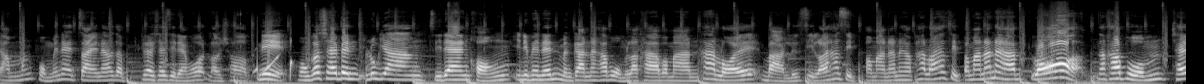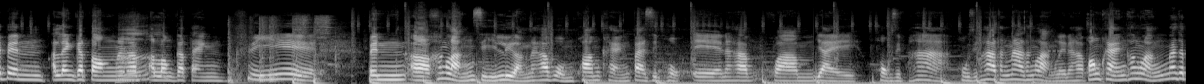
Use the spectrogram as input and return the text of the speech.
ดำมั้งผมไม่แน่ใจนะแต่อกใช้สีแดงเพราะว่าเราชอบ นี่ผมก็ใช้เป็นลูกยางสีแดงของ Independent เหมือนกันนะครับผมราคาประมาณ 500 บาทหรือ 450 ประมาณนั้นนะครับ550 ประมาณนั้นนะครับล้อนะครับผมใช้เป็นอเลงกระตองนะครับอลองกระแตงนี่ เป็นข้างหลังสีเหลืองนะครับผมความแข็ง 86A นะครับ ความใหญ่ 65 65 ทั้งหน้าทั้งหลังเลยนะครับ ความแข็งข้างหลังน่าจะ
